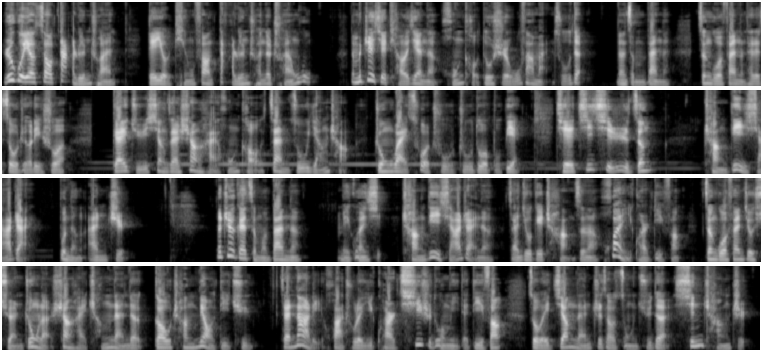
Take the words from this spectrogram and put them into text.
如果要造大轮船，得有停放大轮船的船坞，那么这些条件呢，虹口都是无法满足的。那怎么办呢？曾国藩呢，他在奏折里说。该局向在上海虹口暂租洋场，中外错处诸多不便，且机器日增，场地狭窄，不能安置。那这该怎么办呢？没关系，场地狭窄呢，咱就给厂子呢换一块地方。曾国藩就选中了上海城南的高昌庙地区，在那里划出了一块七十多米的地方，作为江南制造总局的新厂址。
